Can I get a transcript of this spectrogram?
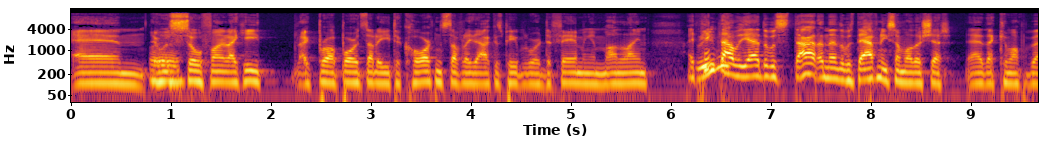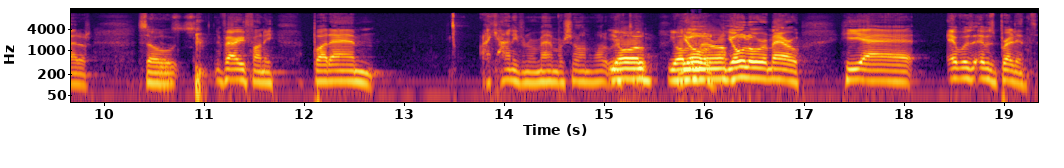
Um, it Oh, was yeah. so funny. Like he like brought boards.ie to court and stuff like that because people were defaming him online. I think that was yeah, there was that, and then there was definitely some other shit uh, that came up about it. So very funny, but um, I can't even remember Sean what were Yoel- talking- Yoel Yoel- Romero. Yolo Romero. He uh, it was it was brilliant.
